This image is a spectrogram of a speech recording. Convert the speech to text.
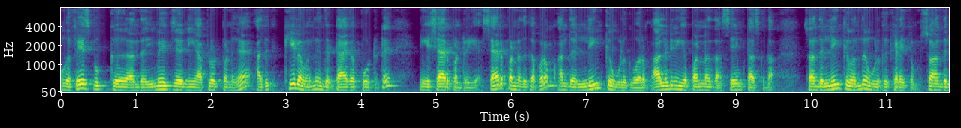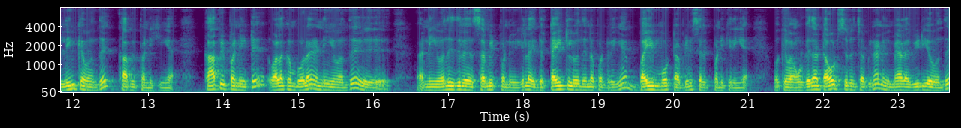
உங்கள் ஃபேஸ்புக் அந்த இமேஜை நீங்கள் அப்லோட் பண்ணுங்கள் அதுக்கு கீழே வந்து இந்த டேகை போட்டுட்டு நீங்கள் ஷேர் பண்ணுறீங்க ஷேர் பண்ணதுக்கப்புறம் அந்த லிங்க் உங்களுக்கு வரும். ஆல்ரெடி நீங்கள் பண்ணது தான் சேம் டாஸ்க் தான். ஸோ அந்த லிங்க் வந்து உங்களுக்கு கிடைக்கும். ஸோ அந்த லிங்க்கை வந்து காப்பி பண்ணிக்கிங்க. காப்பி பண்ணிவிட்டு வழக்கம் போல் நீங்கள் வந்து நீங்கள் வந்து இதில் சப்மிட் பண்ணுவீங்களா இது டைட்டில் வந்து என்ன பண்ணுறீங்க பை மோட் அப்படின்னு செலக்ட் பண்ணிக்கிறீங்க. ஓகேவா உங்களுக்கு எதாவது டவுட்ஸ் இருந்துச்சு அப்படின்னா நீங்கள் மேலே வீடியோ வந்து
